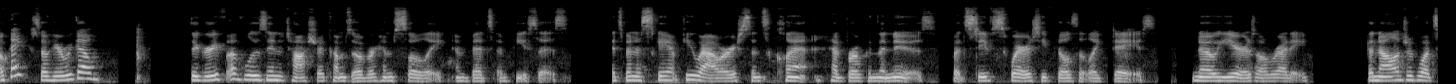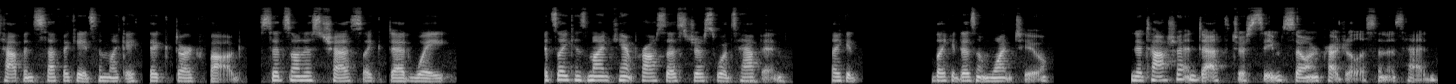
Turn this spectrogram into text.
Okay, so here we go. The grief of losing Natasha comes over him slowly in bits and pieces. It's been a scant few hours since Clint had broken the news, but Steve swears he feels it like days. No years already. The knowledge of what's happened suffocates him like a thick, dark fog, sits on his chest like dead weight, it's like his mind can't process just what's happened. Like it like it doesn't want to. Natasha and death just seem so incredulous in his head.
